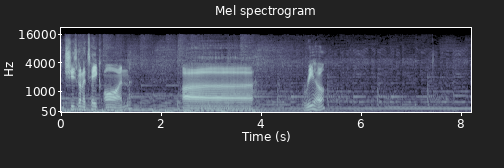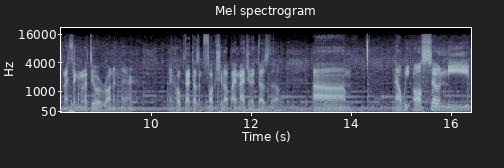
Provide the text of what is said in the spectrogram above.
and she's gonna take on uh. And I think I'm gonna do a run in there and hope that doesn't fuck shit up. I imagine it does though. Um, now we also need.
